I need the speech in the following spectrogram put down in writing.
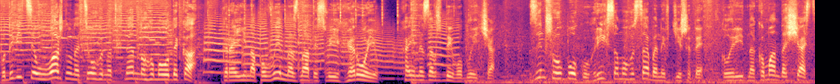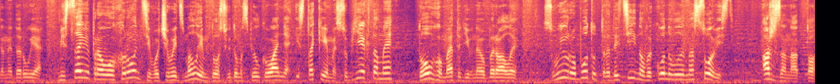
Подивіться уважно на цього натхненного молодика. Країна повинна знати своїх героїв, хай не завжди в обличчя. З іншого боку, гріх самого себе не втішити, коли рідна команда щастя не дарує. Місцеві правоохоронці, вочевидь, з малим досвідом спілкування із такими суб'єктами, довго методів не обирали. Свою роботу традиційно виконували на совість, аж занадто.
